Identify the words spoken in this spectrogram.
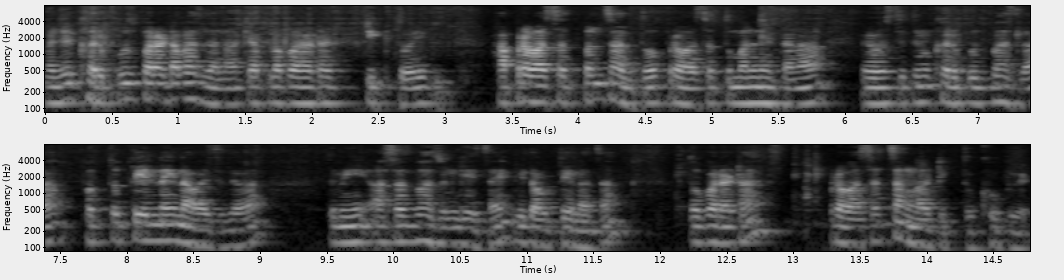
म्हणजे खरपूस पराठा भाजला ना की आपला पराठा टिकतोय. हा प्रवासात पण चालतो. प्रवासात तुम्हाला नेताना व्यवस्थित तुम्ही खरपूस भाजला. फक्त तेल नाही लावायचं तेव्हा. तुम्ही असाच भाजून घ्यायचा आहे विदाऊट तेलाचा. तो पराठा प्रवासात चांगला टिकतो खूप वेळ.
